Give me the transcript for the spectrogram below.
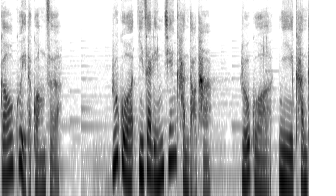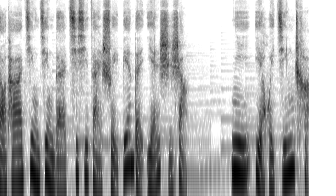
高贵的光泽。如果你在林间看到它，如果你看到它静静地栖息在水边的岩石上，你也会惊诧。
